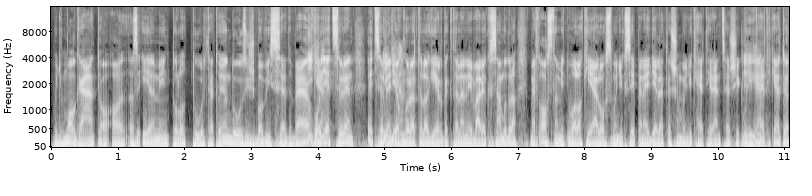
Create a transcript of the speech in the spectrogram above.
hogy magát a, a, az élményt tolod túl, tehát olyan dózisba viszed be, Igen. hogy egyszerűen, egyszerűen Igen. gyakorlatilag érdektelené válik a számodra, mert azt, amit valaki eloszt mondjuk szépen egyenletesen, mondjuk heti rendszerség, heti kettő,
